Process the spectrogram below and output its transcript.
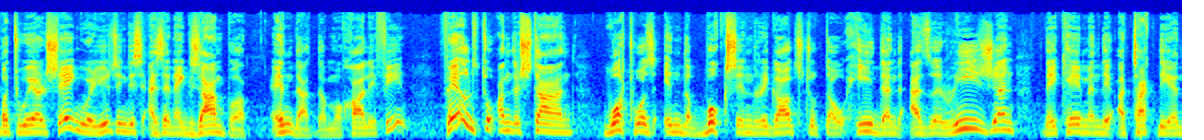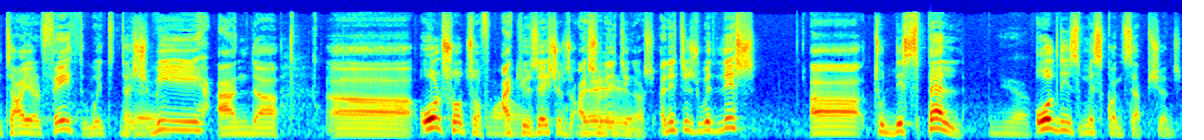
but we are saying we're using this as an example in that the Mukhalifin failed to understand what was in the books in regards to Tawheed and as a reason they came and they attacked the entire faith with tashbih and uh, uh, all sorts of accusations isolating yeah. us. And it is with this uh, to dispel Yeah. all these misconceptions.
